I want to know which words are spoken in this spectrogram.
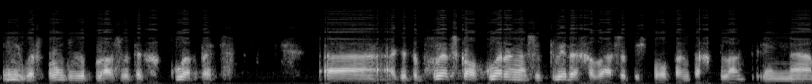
en die oorspronklike plaas wat ek gekoop het. Uh ek het op groot skaal koring as 'n tweede gewas op die spulpunte geplant en uh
